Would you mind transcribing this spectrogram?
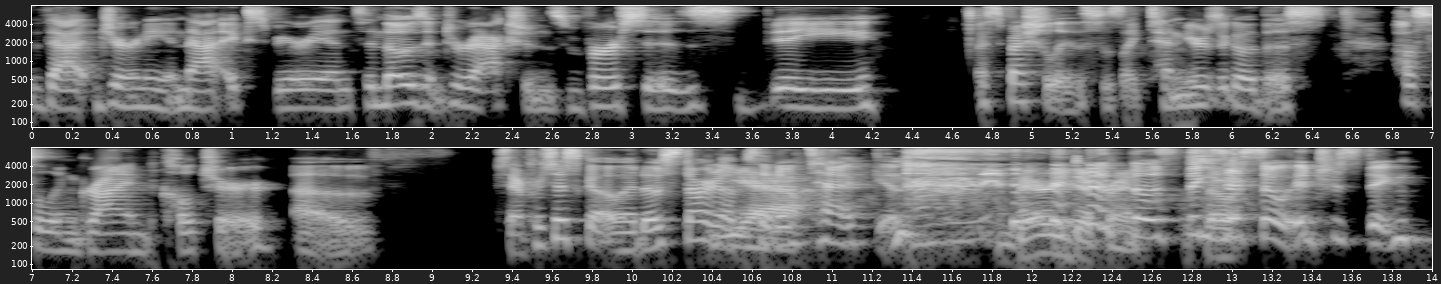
that journey and that experience and those interactions versus the especially this is like 10 years ago this hustle and grind culture of San Francisco and of startups yeah. and of tech and very different. Those things so, are so interesting.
